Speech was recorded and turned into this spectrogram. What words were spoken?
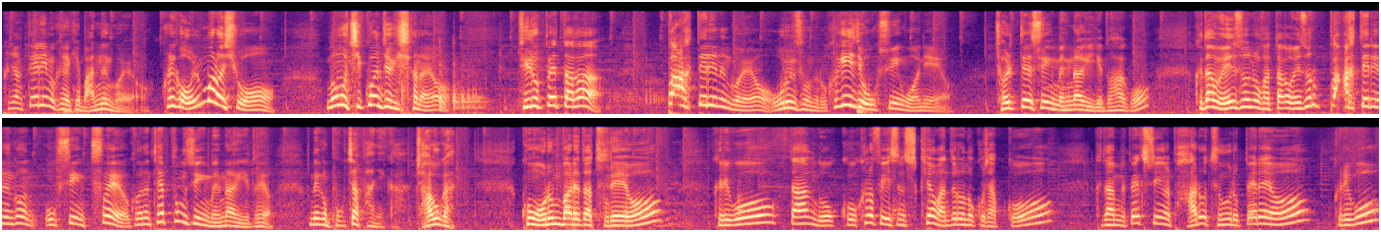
그냥 때리면 그냥 이렇게 맞는 거예요. 그러니까 얼마나 쉬워. 너무 직관적이잖아요. 뒤로 뺐다가 빡 때리는 거예요. 오른손으로. 그게 이제 옥스윙 one이에요. 절대 스윙 맥락이기도 하고 그 다음 왼손으로 갔다가 왼손으로 빡 때리는 건 옥스윙 2예요. 그거는 태풍 스윙 맥락이기도 해요. 근데 그건 복잡하니까. 좌우간. 공 오른발에다 두래요. 그리고 딱 놓고 클럽 face는 square 만들어 놓고 잡고 그 다음에 백스윙을 바로 등으로 빼래요. 그리고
